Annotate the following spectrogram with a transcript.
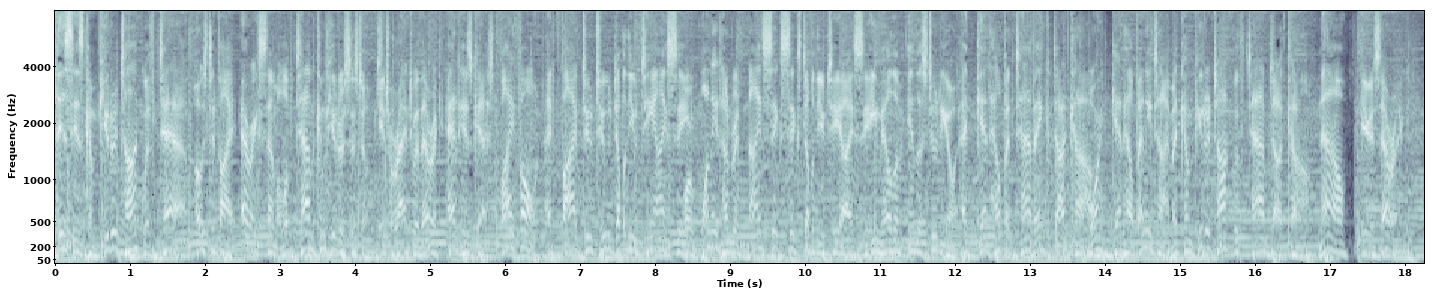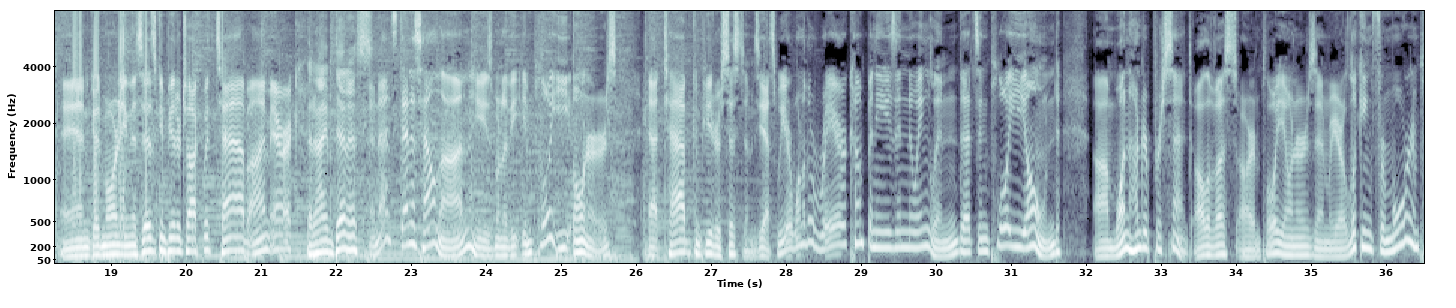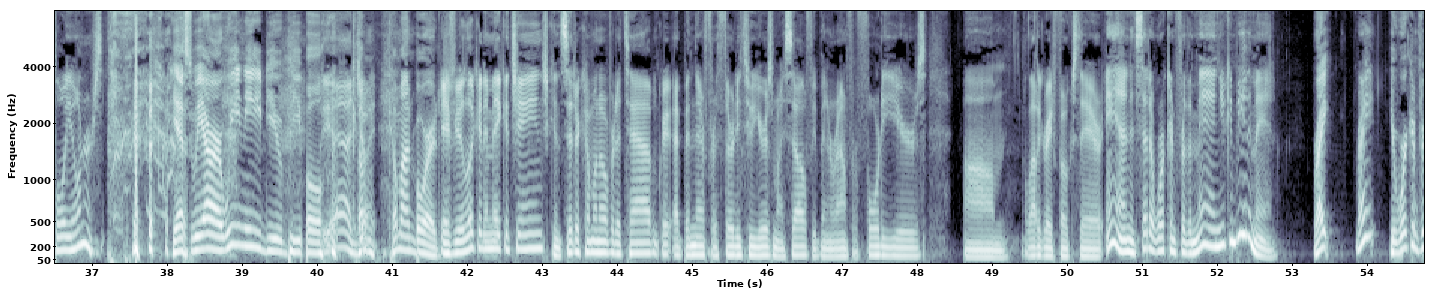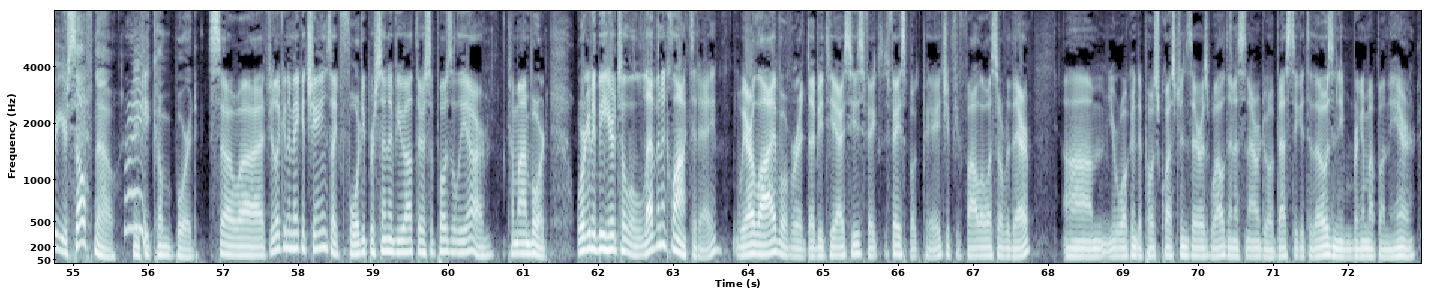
This is Computer Talk with Tab, hosted by Eric Semmel of Tab Computer Systems. Interact with Eric and his guest by phone at 522-WTIC or 1-800-966-WTIC. Email them in the studio at gethelp at tabinc.com or get help anytime at computertalkwithtab.com. Now, here's Eric. And good morning. This is Computer Talk with Tab. I'm Eric. And I'm Dennis. And that's Dennis Halnon. He's one of the employee owners at Tab Computer Systems. Yes, we are one of the rare companies in New England that's employee owned. Um, 100%. All of us are employee owners and we are looking for more employee owners. yes, we are. We need you people. Yeah, come, come, on board. If you're looking to make a change, consider coming over to Tab. Great. I've been there for 32 years myself. We've been around for 40 years. Um, a lot of great folks there. And instead of working for the man, you can be the man. Right. Right? You're working for yourself now right. if you come aboard. So uh, if you're looking to make a change, like 40% of you out there supposedly are, come on board. We're going to be here till 11 o'clock today. We are live over at WTIC's Facebook page. If you follow us over there, um, you're welcome to post questions there as well. Dennis and I will do our best to get to those and even bring them up on the air.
